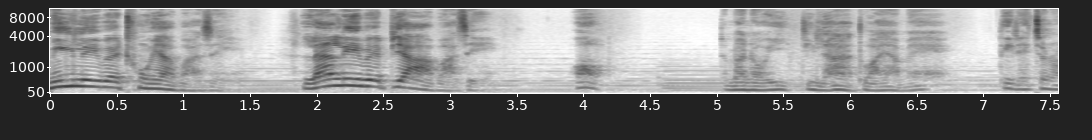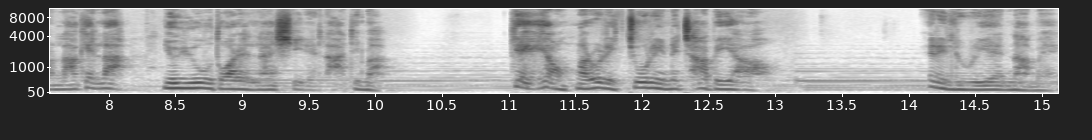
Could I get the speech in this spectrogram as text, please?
မီးလေးပဲထွန်းရပါစေလမ်းလေးပဲပြရပါစေဟောဓမ္မတော်ကြီးဒီလမ်းကသွားရမယ်တည်တယ်ကျွန်တော်လာခဲ့လားရိုးရိုးသွားတဲ့လမ်းရှိတယ်လားဒီမှာကဲဟောင်းငါတို့တွေကြိုးတွေနဲ့ချပေးရအောင်အဲ့ဒီလူတွေရဲ့နာမည်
